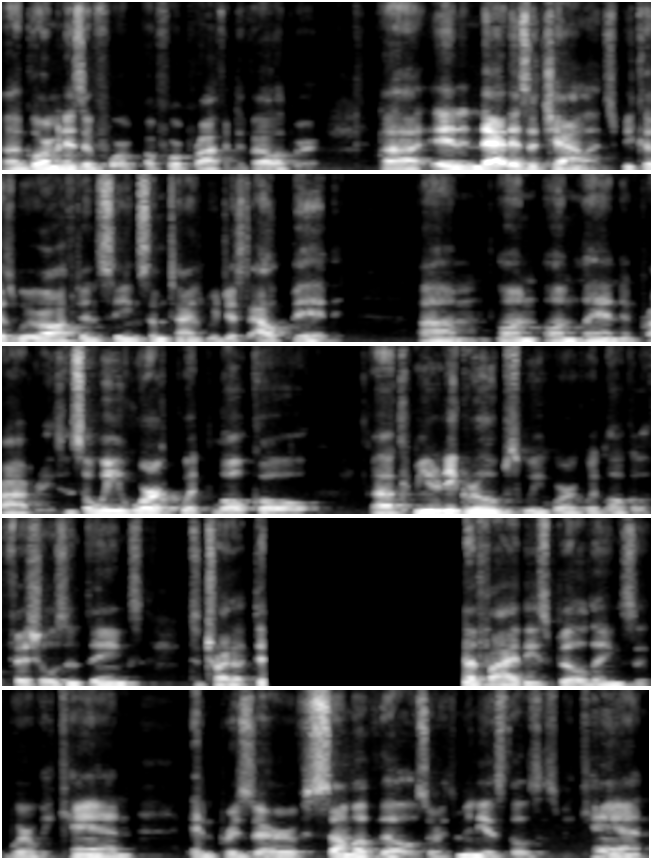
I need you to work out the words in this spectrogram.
Uh, Gorman is a, for, a for-profit developer, uh, and that is a challenge because we're often seeing sometimes we're just outbid um, on on land and properties, and so we work with local uh, community groups, we work with local officials and things to try to identify these buildings where we can and preserve some of those, or as many as those as we can,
